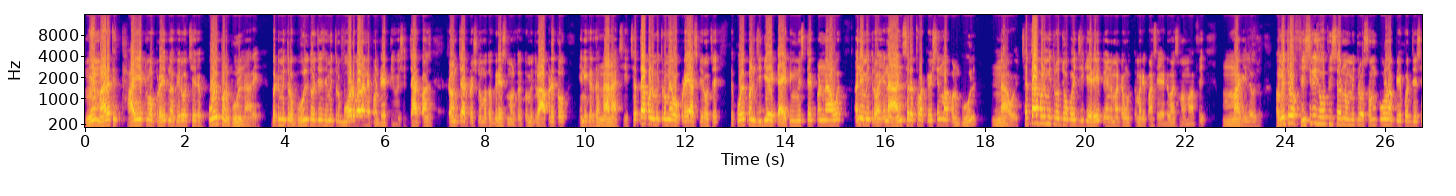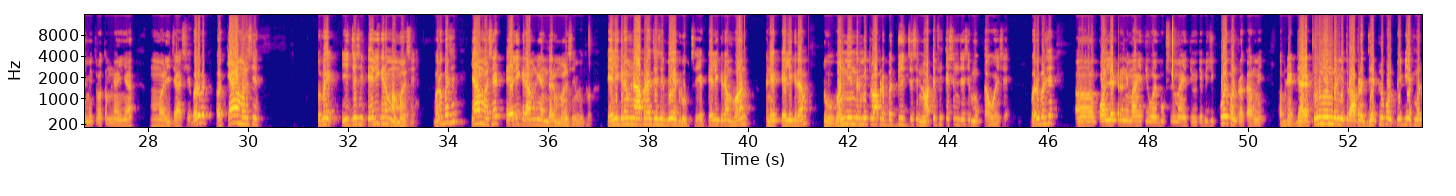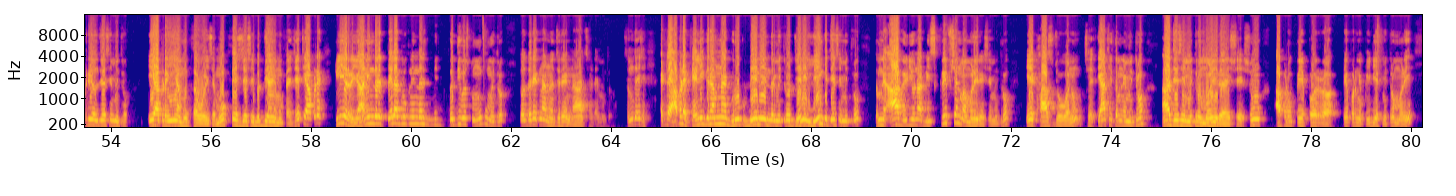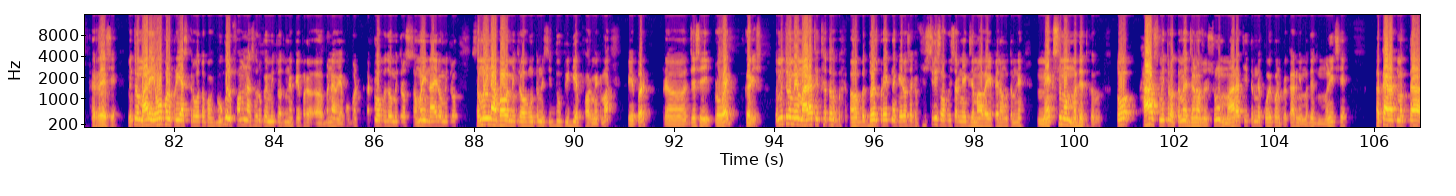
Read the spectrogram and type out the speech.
મેં મારાથી થાય એટલો પ્રયત્ન કર્યો છે કે કોઈ પણ ભૂલ ના રહે. બટ મિત્રો, ભૂલ તો જે છે, મિત્રો બોર્ડ વાળાને પણ રહેતી હોય છે. ચાર, પાંચ, ત્રણ, ચાર પ્રશ્નોમાં તો ગ્રેસ મળતો હોય. તો મિત્રો, આપણે તો એની કરતા નાના છીએ. છતાં પણ મિત્રો, મેં એવો પ્રયાસ કર્યો છે કે કોઈ પણ જગ્યાએ ટાઈપિંગ મિસ્ટેક પણ ના હોય અને મિત્રો, એના આન્સર અથવા ક્વેશ્ચનમાં પણ ભૂલ ના હોય. છતાં પણ મિત્રો, જો કોઈ જગ્યાએ રહે તો એના માટે હું તમારી પાસે એડવાન્સમાં માફી માંગી લઉં છું. મિત્રો ફિશરીઝ ઓફિસરનો મિત્રો, સંપૂર્ણ પેપર જે છે, મિત્રો, તમને અહીંયા મળી જશે. બરોબર? હવે ક્યાં મળશે? તો ભાઈ એ જે છે ટેલિગ્રામમાં મળશે. બરોબર છે? ક્યાં મળશે? ટેલિગ્રામની અંદર મળશે, મિત્રો. ટેલિગ્રામના આપણા જે છે બે ગ્રુપ છે. એક ટેલિગ્રામ વન અને એક ટેલિગ્રામ ટુ. વનની અંદર, મિત્રો, આપણે બધી જ જે છે નોટિફિકેશન જે છે મૂકતા હોય છે. બરોબર છે? કોલ લેટરની માહિતી હોય બુક્સની માહિતી હોય કે બીજી કોઈ પણ પ્રકારની અપડેટ જ્યારે ટુ ની અંદર, મિત્રો, આપણે જેટલું પણ પીડીએફ મટીરિયલ જે છે, મિત્રો એ આપણે અહીંયા મૂકતા હોય છે. મોક જે છે એ બધી અહીંયા મૂકતા હોય જેથી આપણે ક્લિયર રહીએ. આની અંદર પહેલા ગ્રુપની અંદર બધી વસ્તુ મૂકું મિત્રો, તો દરેકના નજરે ના ચડે મિત્રો. સમજાય છે? એટલે આપણે ટેલિગ્રામના ગ્રુપ બે ની અંદર મિત્રો, જેની લિંક જે છે મિત્રો, તમને આ વિડીયોના ડિસ્ક્રિપ્શનમાં મળી રહેશે મિત્રો. એ ખાસ જોવાનું છે. ત્યાંથી તમને મિત્રો, આ જે છે મિત્રો મળી રહેશે. શું? આપણું પેપર પેપરની પીડીએફ મિત્રો મળી રહેશે. મિત્રો, મારે એવો પણ પ્રયાસ કરવો હતો પણ ગૂગલ ફોર્મના સ્વરૂપે મિત્રો તમને પેપર બનાવી આપું. પણ આટલો બધો મિત્રો સમય ના રહ્યો મિત્રો. સમયના અભાવે મિત્રો હું તમને સીધું પીડીએફ ફોર્મેટમાં પેપર જે છે એ પ્રોવાઈડ કરીશ. તો મિત્રો, મેં મારાથી થતો બધો જ પ્રયત્ન કર્યો છે કે ફિશરીઝ ઓફિસરની એક્ઝામ આવે એ પહેલા હું તમને મેક્સિમમ મદદ કરું. તો ખાસ મિત્રો, તમે જણાવજો, શું મારાથી તમને કોઈ પણ પ્રકારની મદદ મળી છે? હકારાત્મકતા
